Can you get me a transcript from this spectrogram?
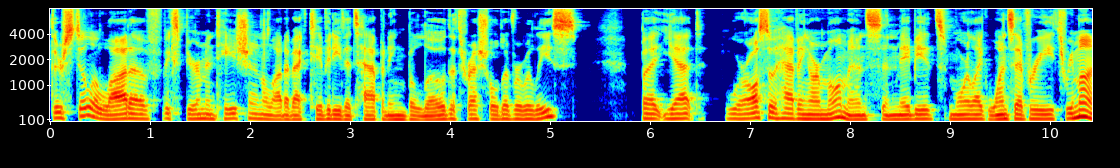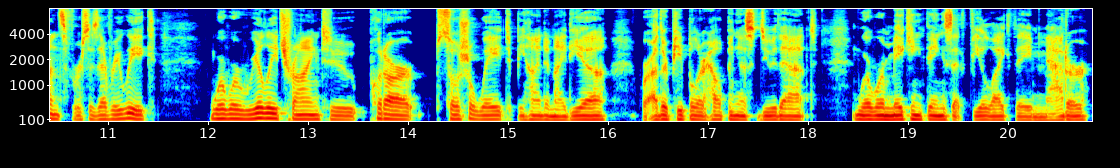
there's still a lot of experimentation, a lot of activity that's happening below the threshold of a release. But yet we're also having our moments, and maybe it's more like once every three months versus every week, where we're really trying to put our social weight behind an idea, where other people are helping us do that, where we're making things that feel like they matter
